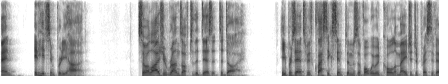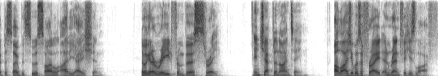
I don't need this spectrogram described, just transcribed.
and it hits him pretty hard. So Elijah runs off to the desert to die. He presents with classic symptoms of what we would call a major depressive episode with suicidal ideation. Now we're going to read from verse 3 in chapter 19. Elijah was afraid and ran for his life.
